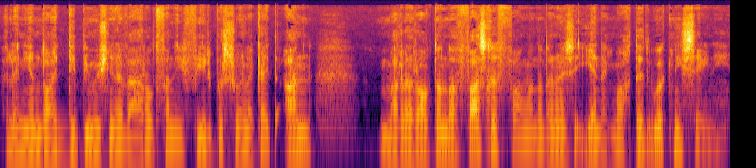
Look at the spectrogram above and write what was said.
Hulle neem daai diep emosionele wêreld van die vier persoonlikheid aan maar hulle raak dan daar vasgevang want dan is hy een ek mag dit ook nie sê nie.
